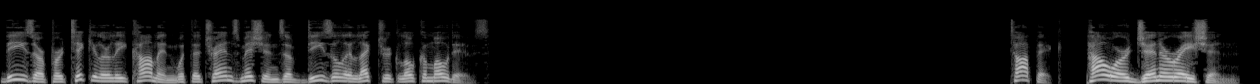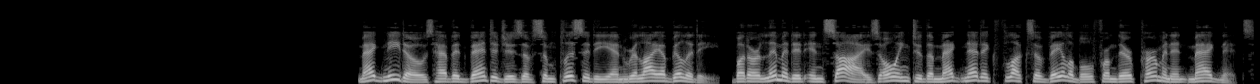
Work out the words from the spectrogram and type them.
These are particularly common with the transmissions of diesel-electric locomotives. Topic: Power generation. Magnetos have advantages of simplicity and reliability, but are limited in size owing to the magnetic flux available from their permanent magnets.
